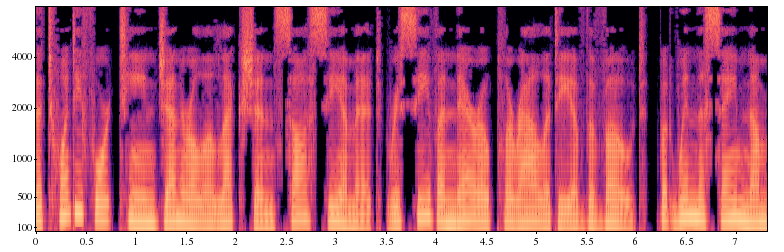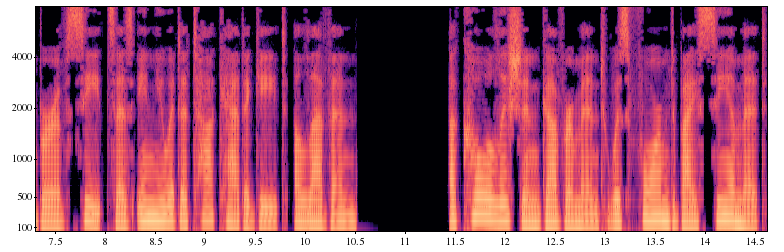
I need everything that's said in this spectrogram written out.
The 2014 general election saw Siumut receive a narrow plurality of the vote, but win the same number of seats as Inuit Ataqatigiit 11. A coalition government was formed by Siumut,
